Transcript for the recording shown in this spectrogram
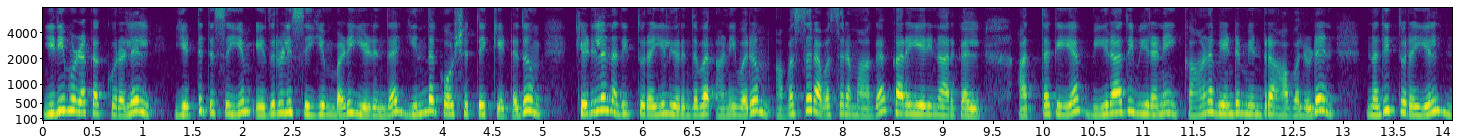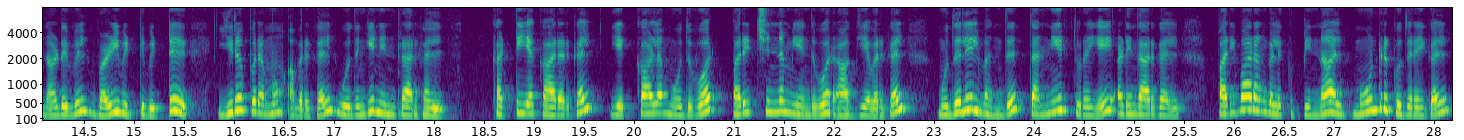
இடிமுழக்க குரலில் எட்டு திசையும் எதிரொலி செய்யும்படி எழுந்த இந்த கோஷத்தை கேட்டதும் கெடில நதித்துறையில் இருந்தவர் அனைவரும் அவசர அவசரமாக கரையேறினார்கள். அத்தகைய வீராதி வீரனை காண வேண்டும் என்ற ஆவலுடன் நதித்துறையில் நடுவில் வழி விட்டுவிட்டு இருபுறமும் அவர்கள் ஒதுங்கி நின்றார்கள். கட்டியக்காரர்கள் எக்காலம் ஊதுவோர் பரிச்சின்னம் ஏந்துவோர் ஆகியவர்கள் முதலில் வந்து தண்ணீர் துறையை அடைந்தார்கள். பரிவாரங்களுக்கு பின்னால் மூன்று குதிரைகள்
